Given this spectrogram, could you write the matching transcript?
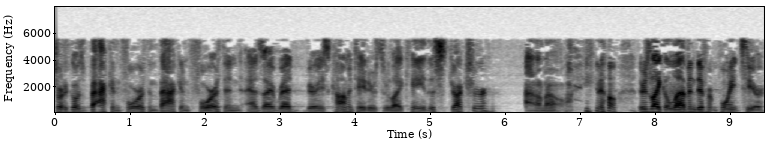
sort of goes back and forth and back and forth. And as I read various commentators, they're like, hey, this structure, I don't know. you know, there's like 11 different points here.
